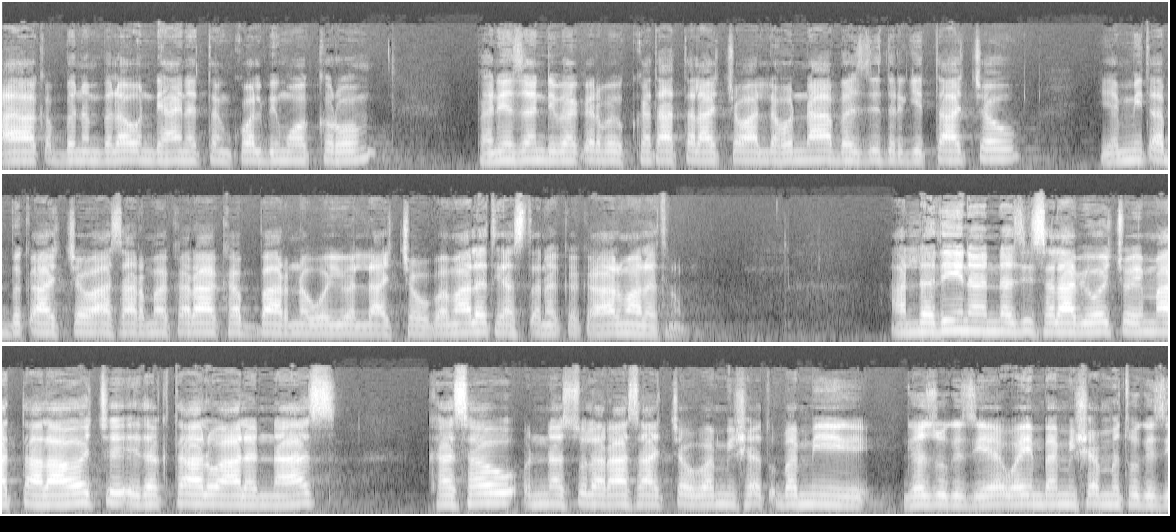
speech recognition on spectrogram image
አያውቅብንም ብለው እንዲህ አይነት ተንኮል ቢሞክሩም በእኔ ዘንድ በቅርብ እከታተላቸዋለሁና በዚህ ድርጊታቸው የሚጠብቃቸው አሳር መከራ ከባድ ነው ወዮላቸው በማለት ያስጠነቅቃል ማለት ነው። አለዚነ እነዚህ ሰላቢዎች ወይም አታላዎች ኢደክታሉ አለናስ ከሰው እነሱ ለራሳቸው በሚሸጡ በሚገዙ ጊዜ ወይም በሚሸምቱ ጊዜ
